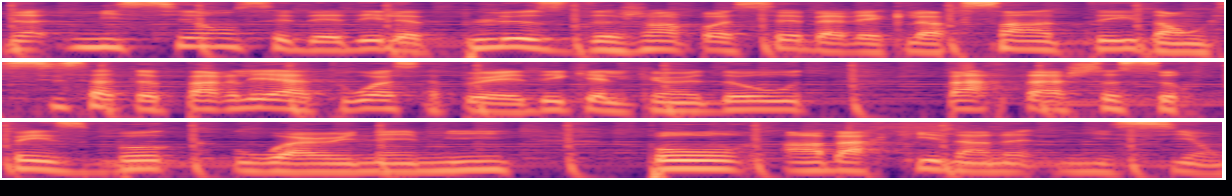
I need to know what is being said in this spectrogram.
Notre mission, c'est d'aider le plus de gens possible avec leur santé. Donc, si ça te parlait à toi, ça peut aider quelqu'un d'autre. Partage ça sur Facebook ou à un ami pour embarquer dans notre mission.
